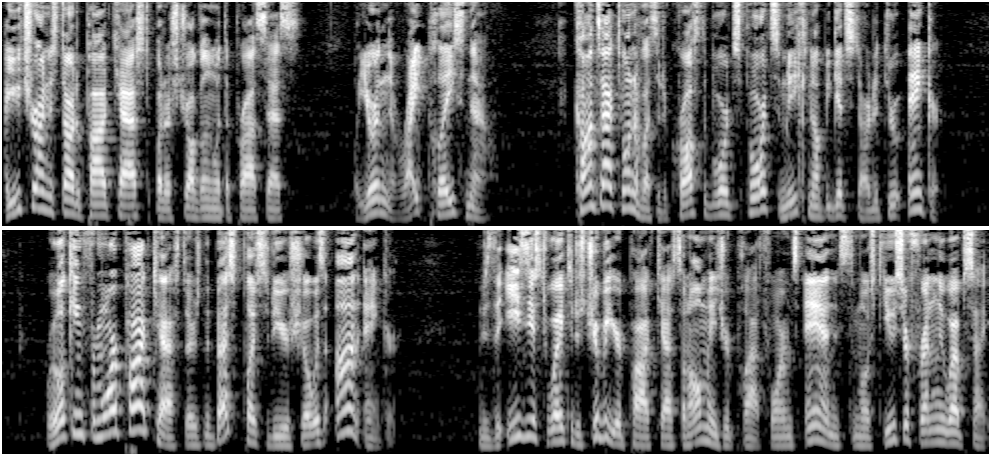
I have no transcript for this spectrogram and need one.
Are you trying to start a podcast but are struggling with the process? Well, you're in the right place now. Contact one of us at Across the Board Sports and we can help you get started through Anchor. We're looking for more podcasters, and the best place to do your show is on Anchor. It is the easiest way to distribute your podcast on all major platforms, and it's the most user friendly website.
